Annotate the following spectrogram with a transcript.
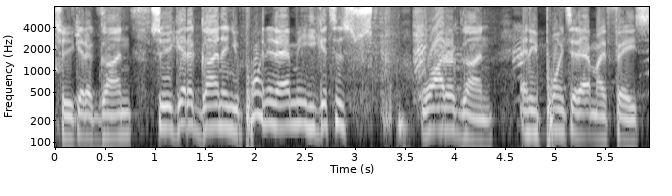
So you get a gun. So you get a gun and you point it at me. He gets his water gun and he points it at my face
